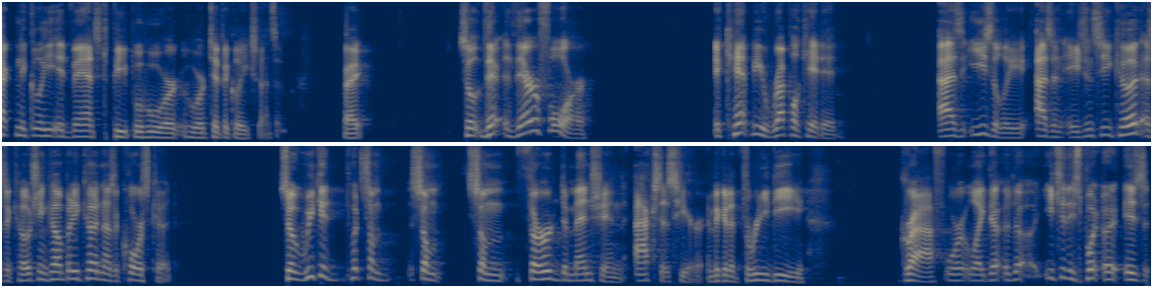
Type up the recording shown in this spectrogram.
technically advanced people who are who are typically expensive, right? So there, therefore, it can't be replicated as easily as an agency could, as a coaching company could, and as a course could. So we could put some some some third dimension axis here and make it a 3D graph where like the, the, each of these put uh, is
